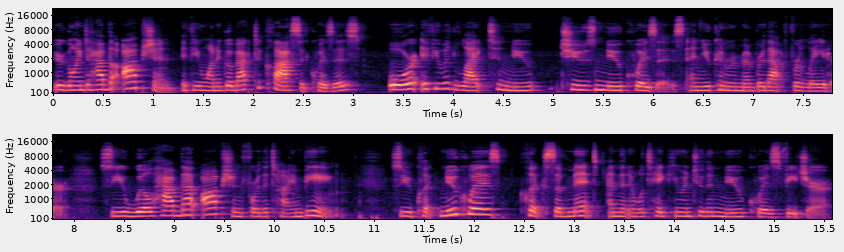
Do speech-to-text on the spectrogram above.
you're going to have the option if you want to go back to classic quizzes or if you would like to new choose new quizzes and you can remember that for later. So you will have that option for the time being. So you click new quiz, click submit, and then it will take you into the new quiz feature.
